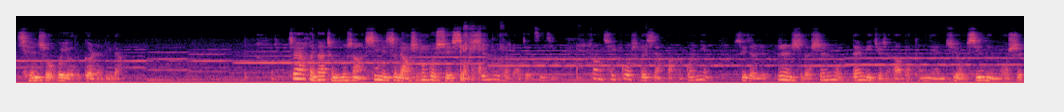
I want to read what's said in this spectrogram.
前所未有的个人力量。在很大程度上，心理治疗是通过学习深入的了解自己，放弃过时的想法和观念。随着认识的深入，Demi 觉察到他童年具有心理模式，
